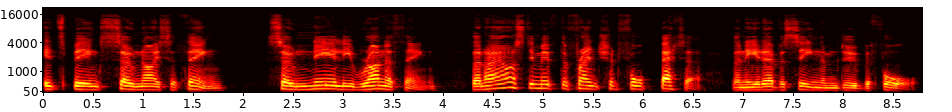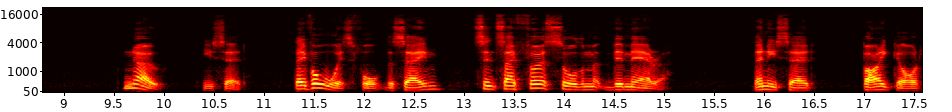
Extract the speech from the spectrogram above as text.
its being so nice a thing, so nearly run a thing, that I asked him if the French had fought better than he had ever seen them do before. No, he said, they've always fought the same, since I first saw them at Vimeiro. Then he said, By God,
